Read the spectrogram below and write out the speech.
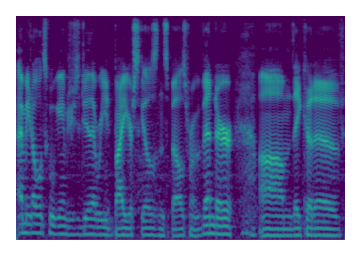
I mean, old school games used to do that where you'd buy your skills and spells from a vendor. Um, they could have.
